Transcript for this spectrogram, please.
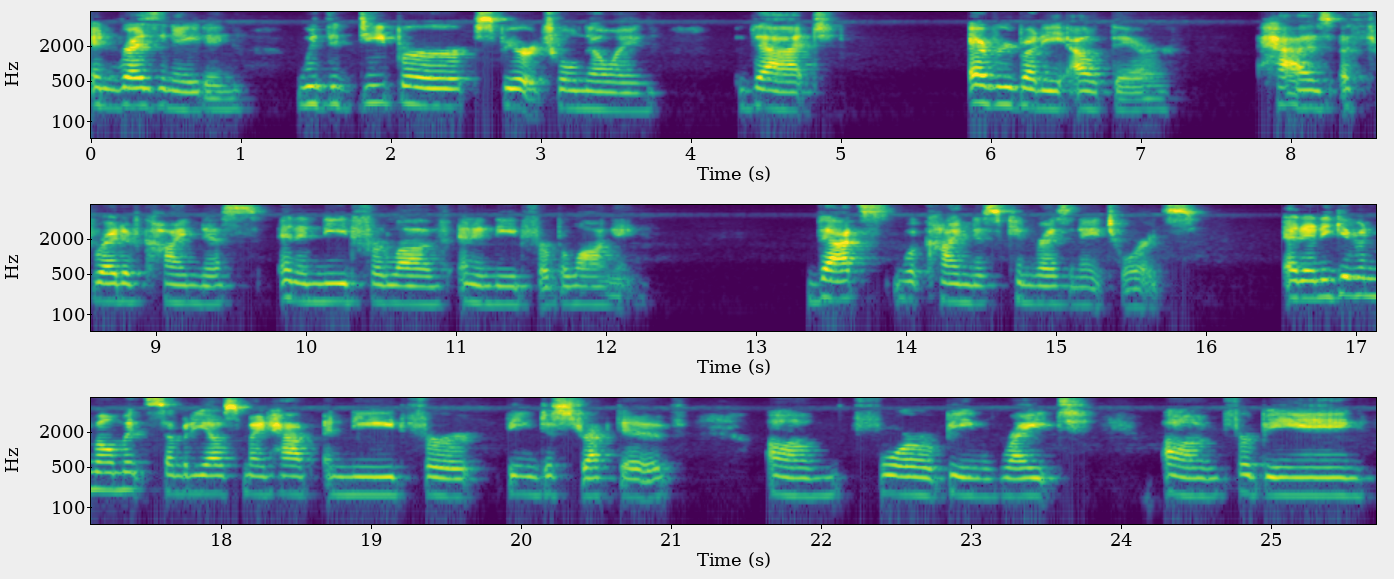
and resonating with the deeper spiritual knowing that everybody out there has a thread of kindness and a need for love and a need for belonging. That's what kindness can resonate towards. At any given moment, somebody else might have a need for being destructive, um, for being right, um, for being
